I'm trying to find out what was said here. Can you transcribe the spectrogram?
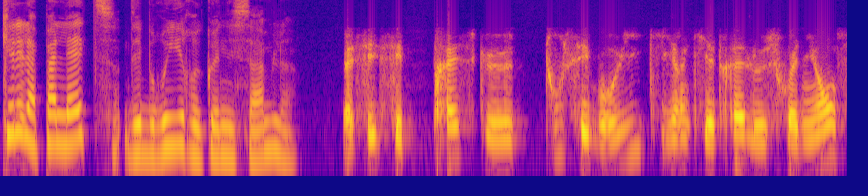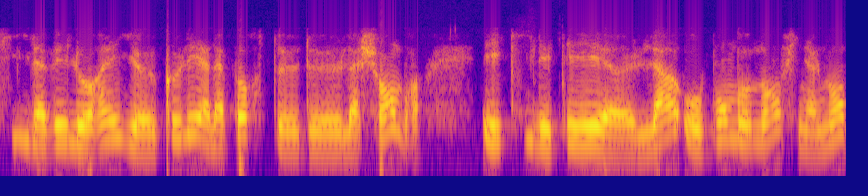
Quelle est la palette des bruits reconnaissables? Ben C'est presque tous ces bruits qui inquiéteraient le soignant s'il avait l'oreille euh, collée à la porte de la chambre et qu'il était euh, là au bon moment finalement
